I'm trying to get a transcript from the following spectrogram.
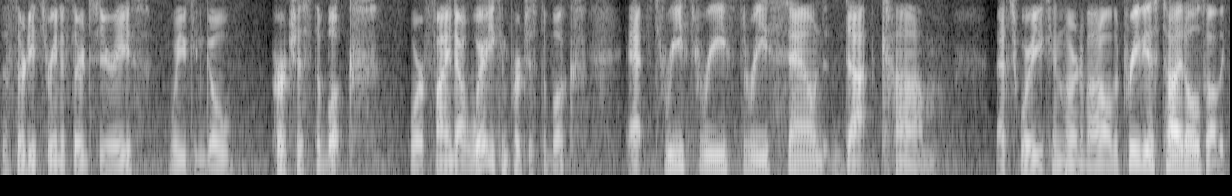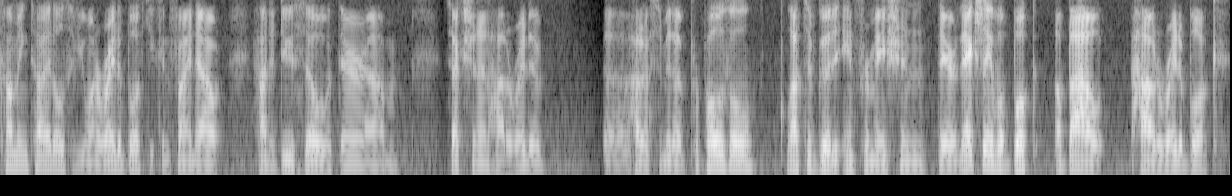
the 33 and a third series, where you can go purchase the books or find out where you can purchase the books at 333sound.com. That's where you can learn about all the previous titles, all the coming titles. If you want to write a book, you can find out how to do so with their um, section on how to write a uh, how to submit a proposal. Lots of good information there. They actually have a book about how to write a book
